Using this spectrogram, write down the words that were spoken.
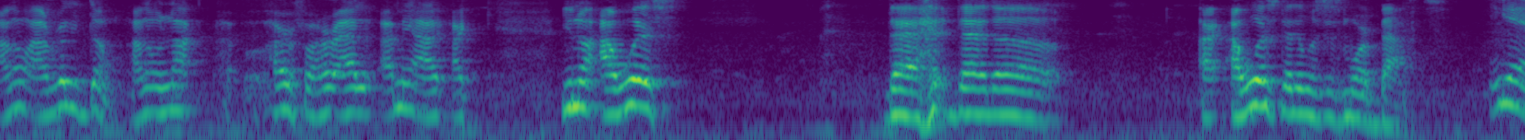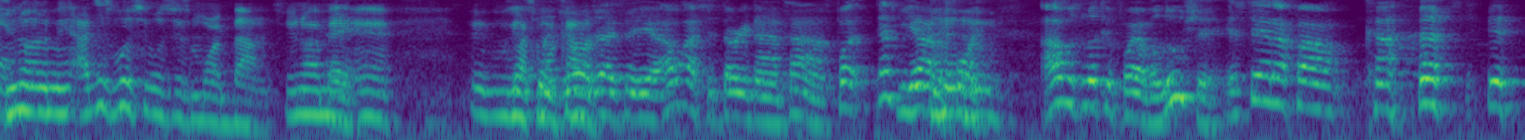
I don't. I really don't. I don't knock her for her. atti- I mean, I. I you know, I wish that that uh, I, I wish that it was just more balanced. yeah. You know what I mean? I just wish it was just more balanced. You know what I mean? Hey. And we got some more George comments. Jackson, yeah, I watched it 39 times, but that's beyond the point. I was looking for evolution. Instead, I found constant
